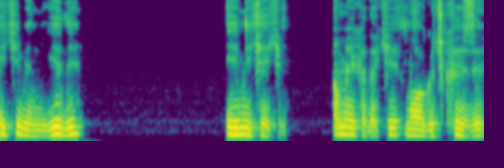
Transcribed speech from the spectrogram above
2007 22 Ekim. Amerika'daki mortgage krizi.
